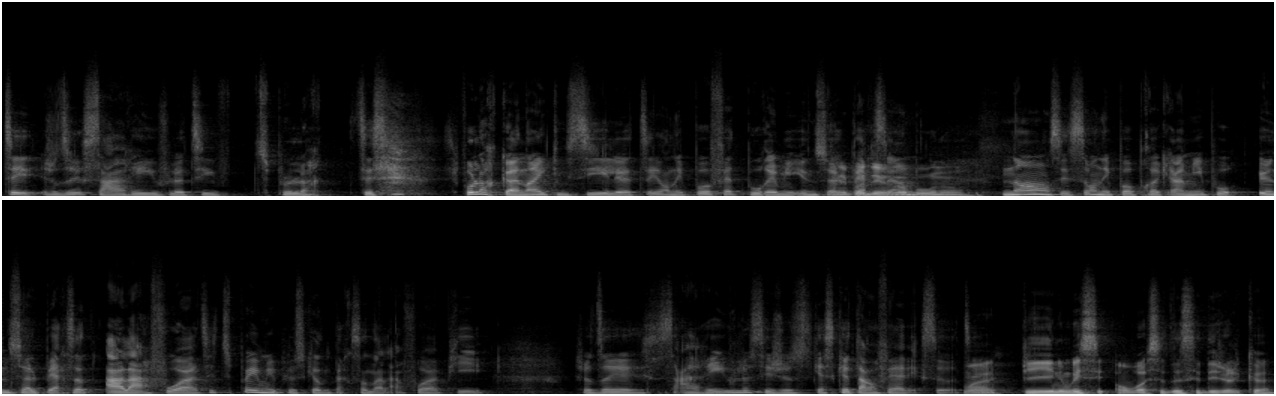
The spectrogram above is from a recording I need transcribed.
sais, je veux dire, ça arrive, là, tu sais, tu peux leur. tu sais, Il faut le reconnaître aussi, là, tu sais, on n'est pas fait pour aimer une On seule n'est pas personne. des robots, non? Non, c'est ça, on n'est pas programmé pour une seule personne à la fois. Tu sais, tu peux aimer plus qu'une personne à la fois, puis je veux dire, ça arrive, là, c'est juste, qu'est-ce que t'en fais avec ça, tu? Ouais. Puis, anyway, on va se dire c'est déjà le cas. Tu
